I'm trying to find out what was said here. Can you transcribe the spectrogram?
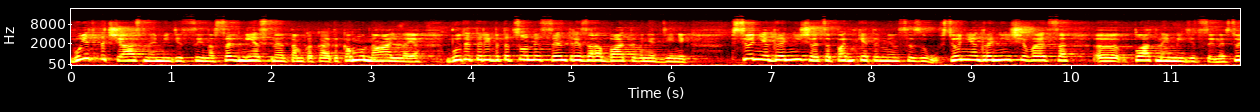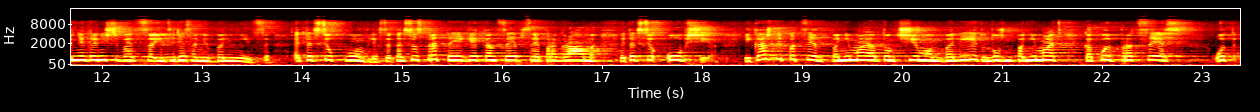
Будет это частная медицина, совместная там какая-то, коммунальная, будет это реабилитационные центры зарабатывания денег. Все не ограничивается банкетами НСЗУ, все не ограничивается э, платной медициной, все не ограничивается интересами больницы. Это все комплекс, это все стратегия, концепция, программы, это все общее. И каждый пациент, понимая о том, чем он болеет, он должен понимать, какой процесс от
